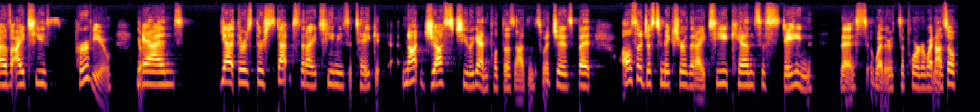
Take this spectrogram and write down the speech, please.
of IT's purview. Yep. And yet there's there's steps that IT needs to take, not just to again flip those nods and switches, but also just to make sure that IT can sustain this, whether it's support or whatnot. So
